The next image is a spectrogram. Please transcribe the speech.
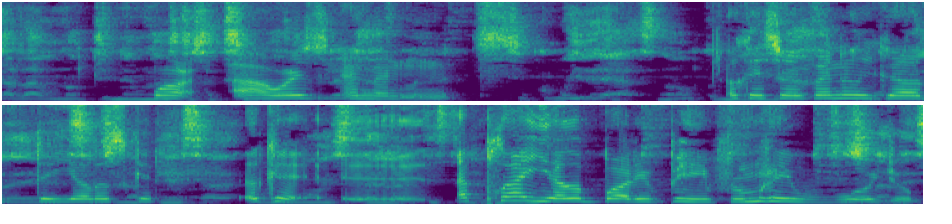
cada uno tiene four hours and nine minutes. okay, so I finally got the yellow skin. Okay, uh, apply yellow body paint from my wardrobe.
